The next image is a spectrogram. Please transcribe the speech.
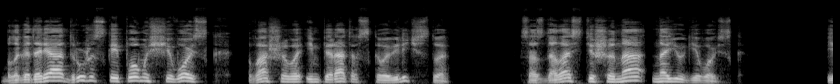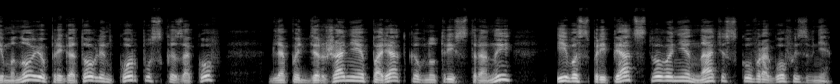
Благодаря дружеской помощи войск вашего императорского величества создалась тишина на юге войск, и мною приготовлен корпус казаков для поддержания порядка внутри страны и воспрепятствования натиску врагов извне.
